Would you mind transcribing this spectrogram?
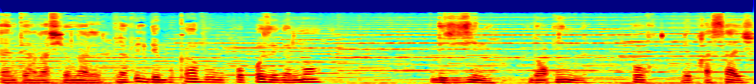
internationale. La ville de Bukavu vous propose également des usines, dont une pour le brassage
